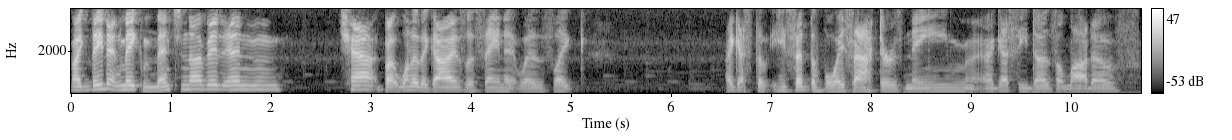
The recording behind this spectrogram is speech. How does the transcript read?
like they didn't make mention of it in chat, but one of the guys was saying it was like I guess the he said the voice actor's name. I guess he does a lot of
